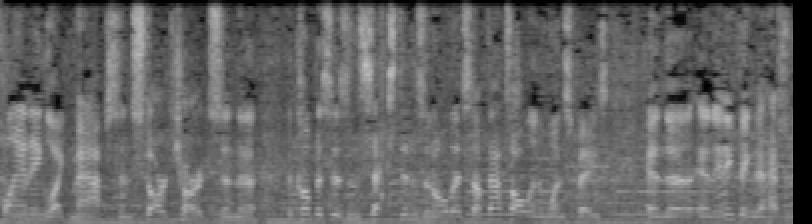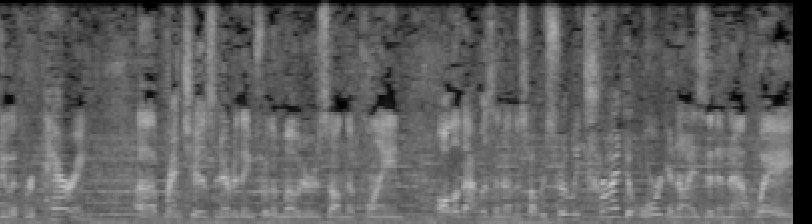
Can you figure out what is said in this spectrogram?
planning like maps and star charts and the, the compasses and sextants and all that stuff that's all in one space. And the and anything that has to do with repairing uh, wrenches and everything for the motors on the plane all of that was another spot. We sort of, we tried to organize it in that way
